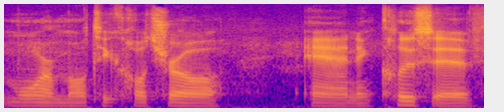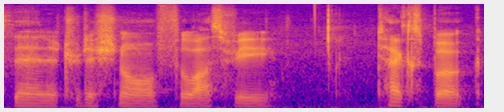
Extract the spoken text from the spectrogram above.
more multicultural and inclusive than a traditional philosophy textbook,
